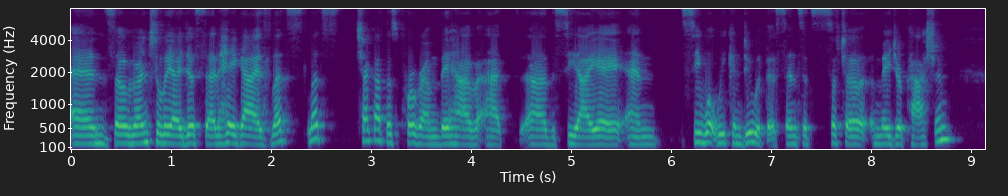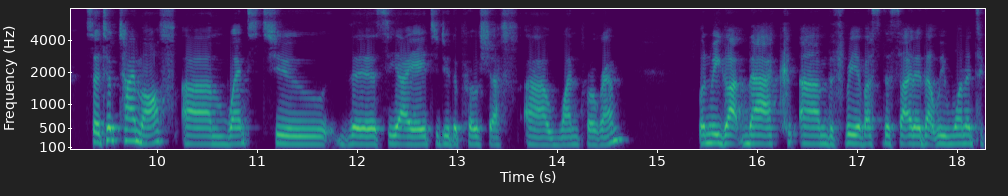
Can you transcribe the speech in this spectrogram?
And so eventually, I just said, "Hey guys, let's let's check out this program they have at uh, the CIA and see what we can do with this, since it's such a, a major passion." So I took time off, um, went to the CIA to do the Pro Chef uh, One program. When we got back, um, the three of us decided that we wanted to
